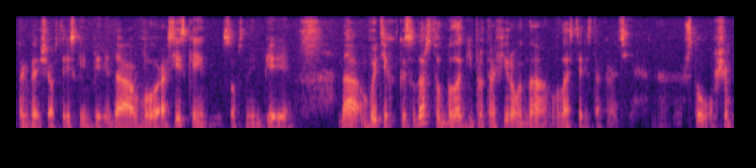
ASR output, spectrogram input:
тогда еще Австрийской империи, да, в Российской, собственно, империи, да, в этих государствах была гипертрофирована власть аристократии, что, в общем,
